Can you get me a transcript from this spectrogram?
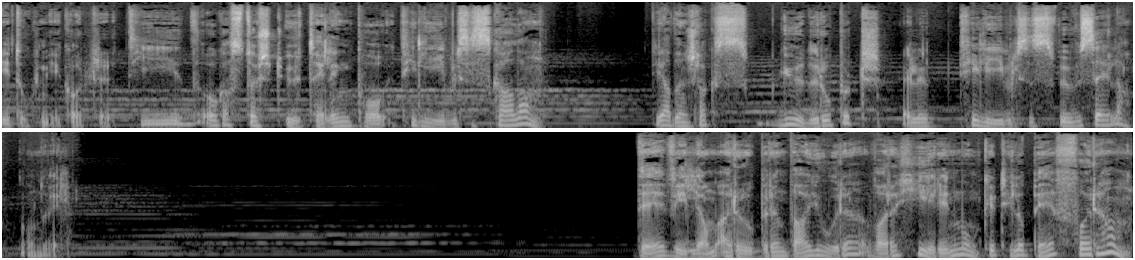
De tok mye kortere tid og ga størst uttelling på tilgivelsesskalaen. De hadde en slags guderopert, eller tilgivelsesvuvusela, om du vil. Det William Erobreren da gjorde, var å hyre inn munker til å be for ham.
